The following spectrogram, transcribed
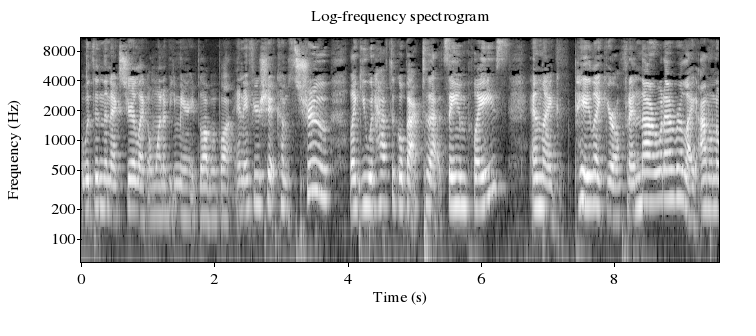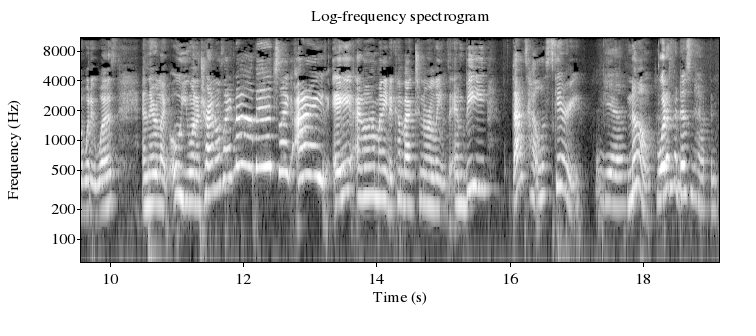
within the next year, like I want to be married, blah blah blah. And if your shit comes true, like you would have to go back to that same place and like pay like your ofrenda or whatever. Like I don't know what it was. And they were like, oh, you want to try? And I was like, no, bitch. Like I a I don't have money to come back to New Orleans, and b that's hella scary. Yeah. No, What if it doesn't happen?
